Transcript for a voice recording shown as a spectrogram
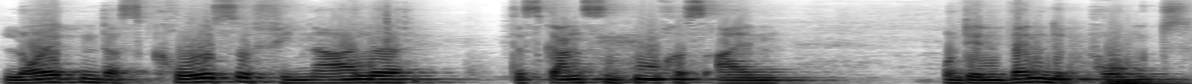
läuten das große Finale des ganzen Buches ein und den Wendepunkt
